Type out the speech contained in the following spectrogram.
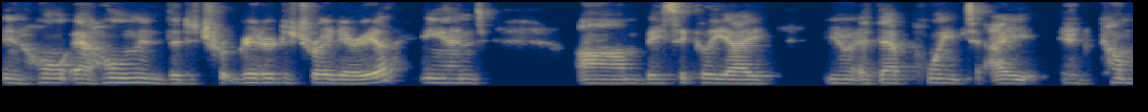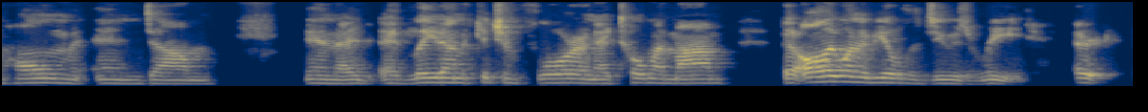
in home at home in the Detroit, greater detroit area. And um, basically i you know at that point i had come home and um, and I had laid on the kitchen floor and i told my mom that all i wanted to be able to do is read er,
